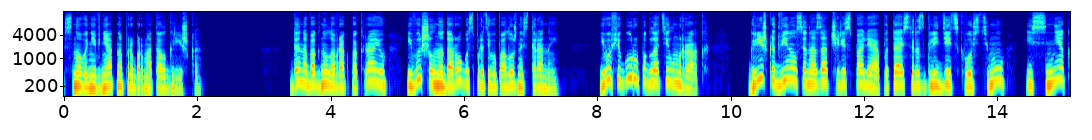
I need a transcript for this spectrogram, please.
Снова невнятно пробормотал Гришка. Дэн обогнул овраг по краю и вышел на дорогу с противоположной стороны. Его фигуру поглотил мрак. Гришка двинулся назад через поля, пытаясь разглядеть сквозь тьму и снег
